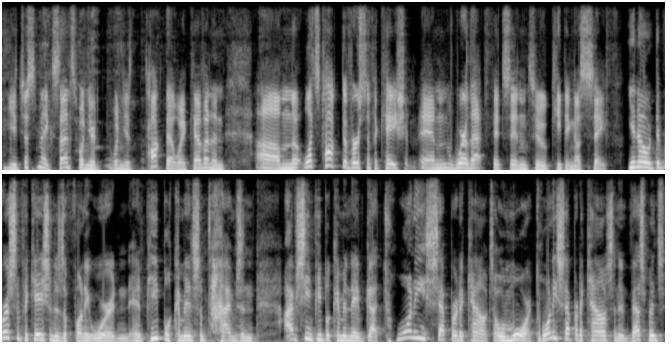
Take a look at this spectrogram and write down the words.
you just make sense when you're when you talk that way, Kevin. And um, let's talk diversification and where that fits into keeping us safe. You know, diversification is a funny word, and, and people come in sometimes, and I've seen people come in, they've got 20 separate accounts or more, 20 separate accounts and investments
